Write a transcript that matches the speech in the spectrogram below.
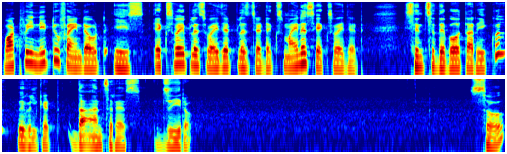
What we need to find out is x, y plus y, z plus z x minus x, y, z. Since they both are equal, we will get the answer as 0. So,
